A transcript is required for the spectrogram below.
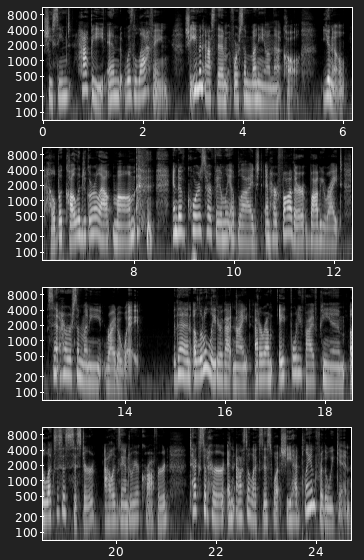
She seemed happy and was laughing. She even asked them for some money on that call you know, help a college girl out, mom. and of course, her family obliged, and her father, Bobby Wright, sent her some money right away. Then, a little later that night, at around 8:45 p.m., Alexis's sister, Alexandria Crawford, texted her and asked Alexis what she had planned for the weekend.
